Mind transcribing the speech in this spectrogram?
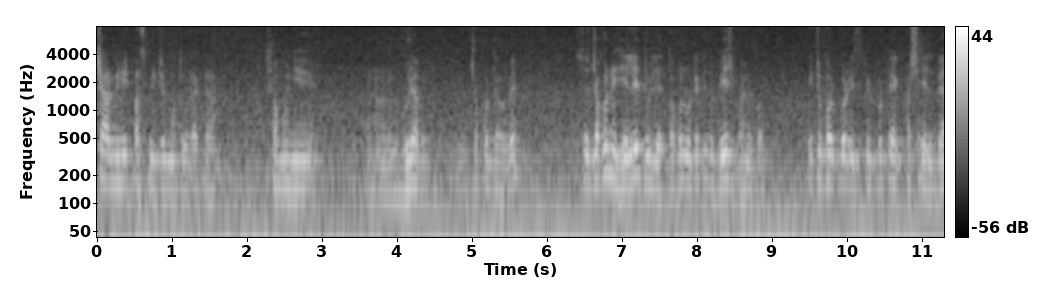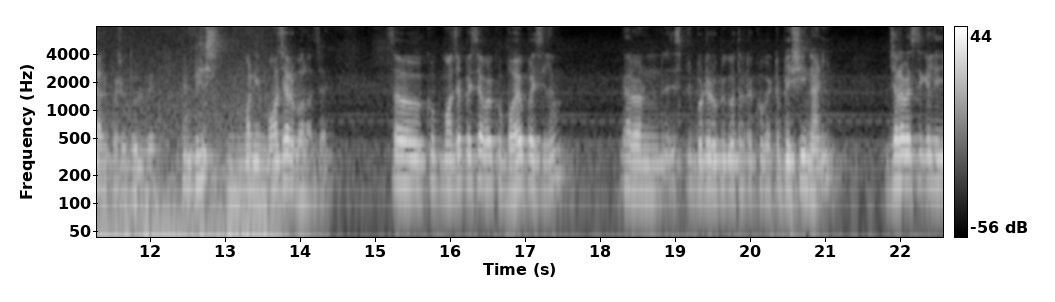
চার মিনিট, পাঁচ মিনিটের মতো ওরা একটা সময় নিয়ে ঘুরাবে, চক্কর দেওয়া হবে। সো যখন হেলে দুলে তখন ওটা কিন্তু বেশ ভয়ঙ্কর। একটু পর পর স্পিড বোর্ডটা এক পাশে হেলবে আর এক পাশে দুলবে বেশ মানে মজার বলা যায়। সো খুব মজা পেয়েছি, আবার খুব ভয়ও পাইছিলাম। কারণ স্পিড বোটের অভিজ্ঞতাটা খুব একটা বেশি নাই। যারা বেসিক্যালি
